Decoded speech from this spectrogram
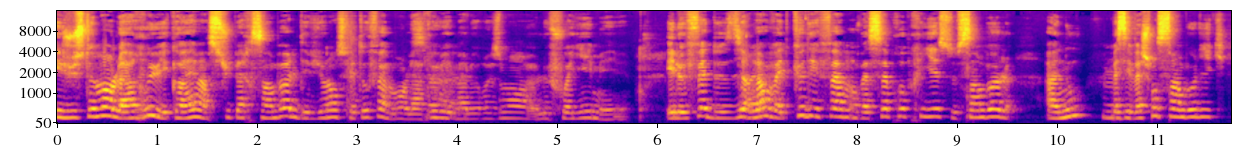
Et justement, la rue est quand même un super symbole des violences faites aux femmes. Bon, la rue vrai. est malheureusement euh, le foyer, mais... Et le fait de se dire, Ouais. là, on va être que des femmes, on va s'approprier ce symbole à nous, Mm. bah, c'est vachement symbolique.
